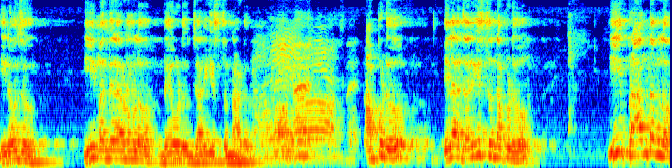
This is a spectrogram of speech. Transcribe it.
ఈరోజు ఈ మందిరారణంలో దేవుడు జరిగిస్తున్నాడు. అప్పుడు ఇలా జరిగిస్తున్నప్పుడు ఈ ప్రాంతంలో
